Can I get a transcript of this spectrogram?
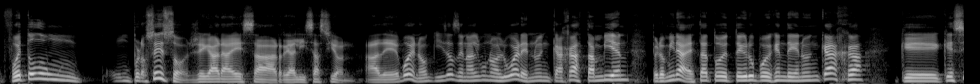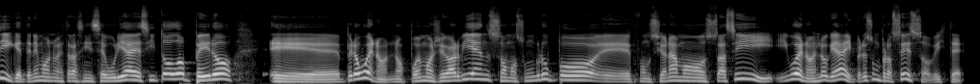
fue todo un un proceso llegar a esa realización. A de, bueno, quizás en algunos lugares no encajás tan bien, pero mira, está todo este grupo de gente que no encaja, que, sí, que tenemos nuestras inseguridades y todo, pero, eh, pero bueno, nos podemos llevar bien, somos un grupo, eh, funcionamos así y, bueno, es lo que hay, pero es un proceso, ¿viste?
